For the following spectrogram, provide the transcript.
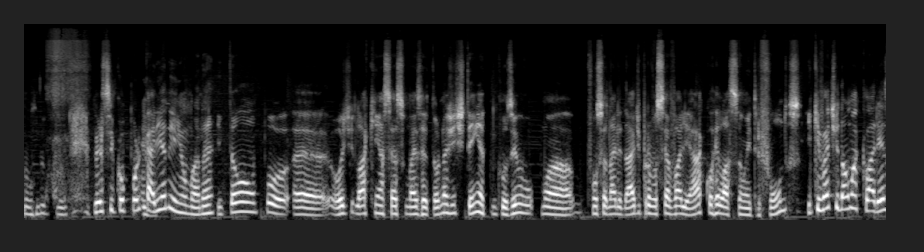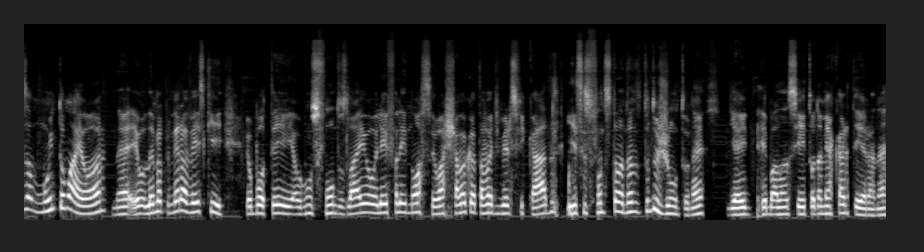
Versificou porcaria nenhuma, né? Então, pô, é, hoje lá quem acessa mais retorno, a gente tem inclusive uma funcionalidade para você avaliar a correlação entre fundos e que vai te dar uma clareza muito maior, né? Eu lembro a primeira vez que eu botei alguns fundos lá e eu olhei e falei, nossa, eu achava que eu tava diversificado e esses fundos estão andando tudo junto, né? E aí rebalanceei toda a minha carteira, né?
